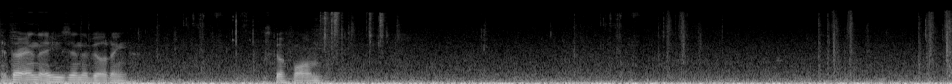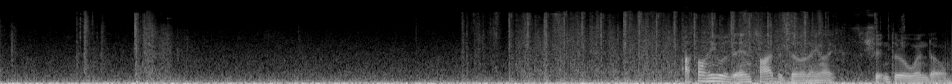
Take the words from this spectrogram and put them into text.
If they're in the, he's in the building. Go for him. I thought he was inside the building, like shooting through a window.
